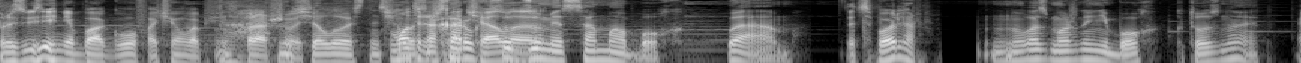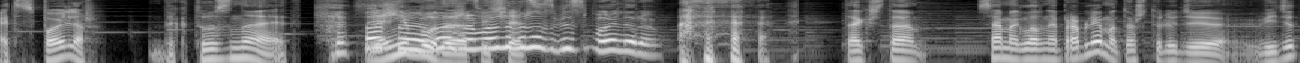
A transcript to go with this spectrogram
произведение богов, о чем вообще спрашивать? Началось, началось. Смотришь а Харухи сначала- Судзуми сама бог. Бам. Это спойлер? Ну, возможно, и не бог. Кто знает. Это спойлер? Да кто знает. Я не буду отвечать. без спойлеров. Так что самая главная проблема то, что люди видят,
